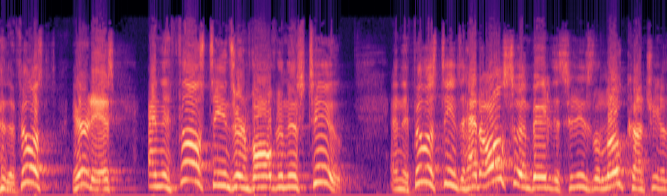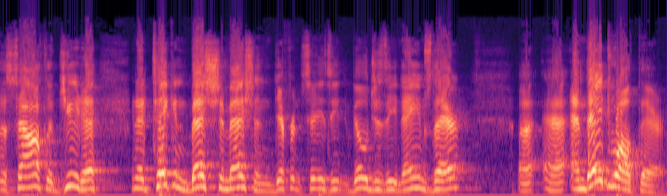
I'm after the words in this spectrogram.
the Philist- here it is, and the Philistines are involved in this too. And the Philistines had also invaded the cities of the low country of the south of Judah and had taken Beth Shemesh and different cities, and villages he names there, uh, uh, and they dwelt there.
